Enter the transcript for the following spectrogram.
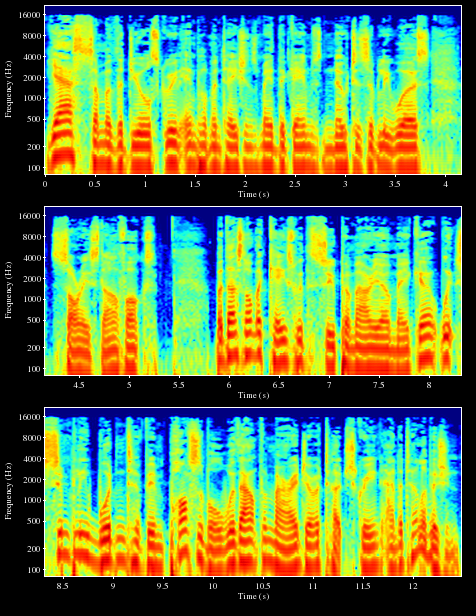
Yes, some of the dual screen implementations made the games noticeably worse. Sorry, Star Fox. But that's not the case with Super Mario Maker, which simply wouldn't have been possible without the marriage of a touchscreen and a television.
